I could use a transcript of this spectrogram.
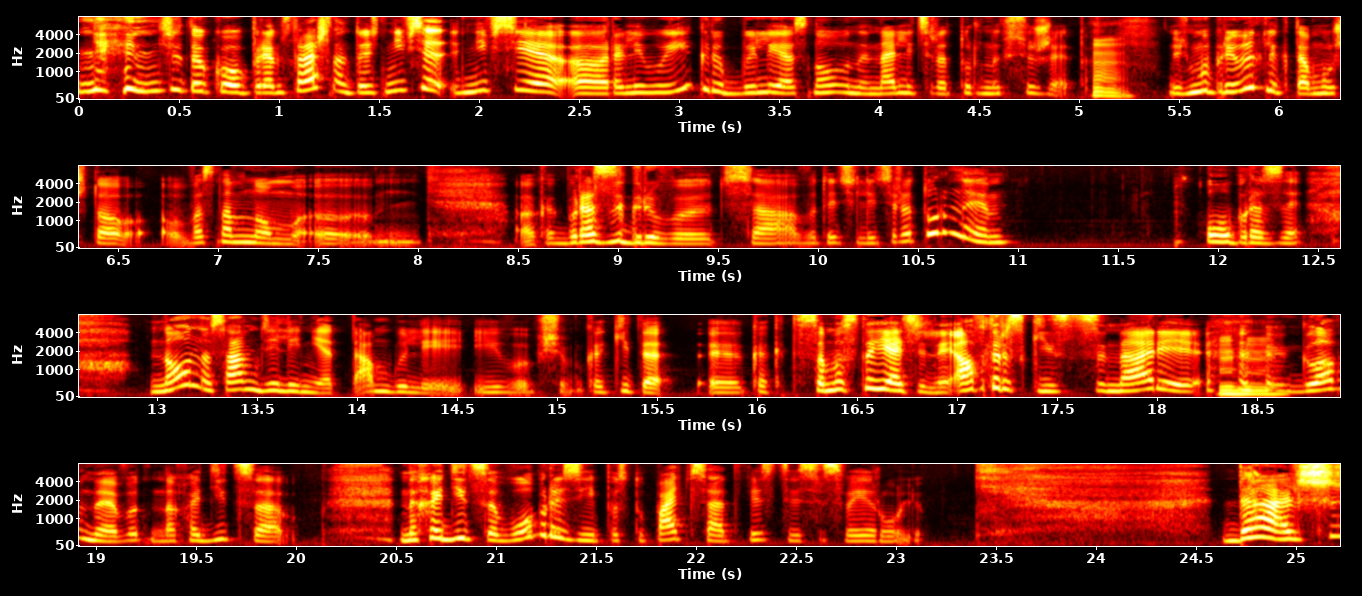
ничего такого прям страшного. То есть не все, не все э, ролевые игры были основаны на литературных сюжетах. То есть мы привыкли к тому, что в основном э, э, как бы разыгрываются вот эти литературные образы, но на самом деле нет, там были и, в общем, какие-то э, как-то самостоятельные авторские сценарии. Мгм. Главное вот находиться, находиться в образе и поступать в соответствии со своей ролью. Дальше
